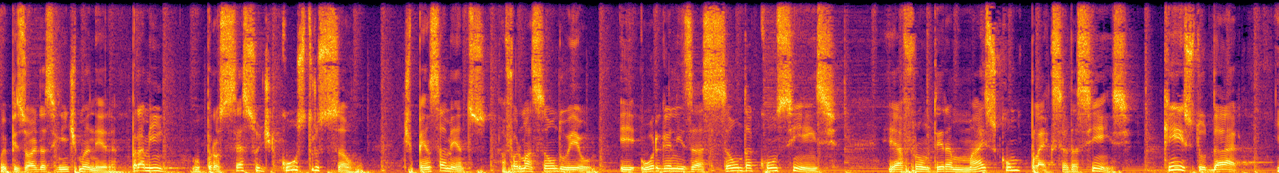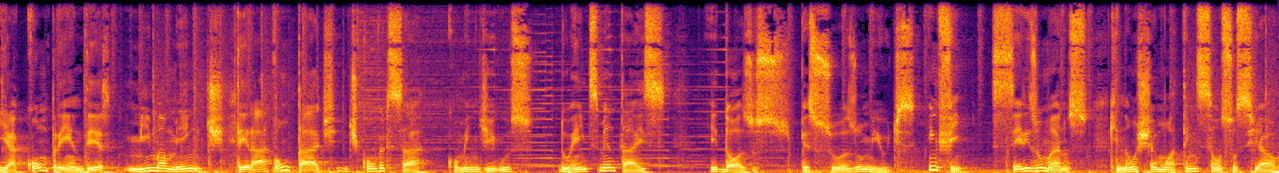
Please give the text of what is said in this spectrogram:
o episódio da seguinte maneira: para mim, o processo de construção de pensamentos, a formação do eu e organização da consciência é a fronteira mais complexa da ciência. Quem estudar e a compreender minimamente terá vontade de conversar com mendigos, doentes mentais, idosos, pessoas humildes, enfim, seres humanos que não chamam atenção social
